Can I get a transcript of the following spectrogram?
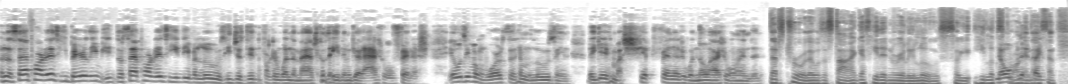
And the sad part is he barely. The sad part is he didn't even lose. He just didn't fucking win the match because they didn't get an actual finish. It was even worse than him losing. They gave him a shit finish with no actual ending. That's true. There was a stop. I guess he didn't really lose, so he, he looked no, strong in that like, sense.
